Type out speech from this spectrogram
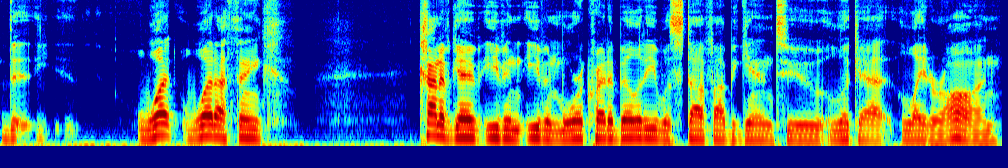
the what what i think kind of gave even even more credibility was stuff i began to look at later on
